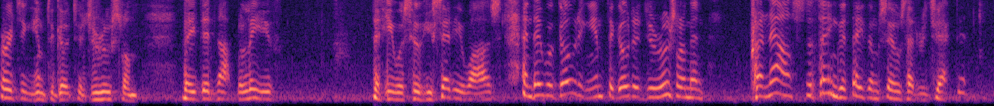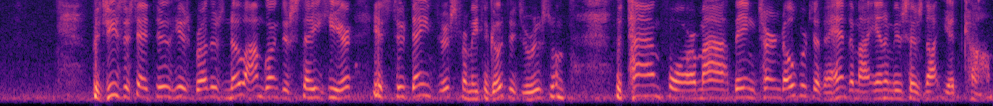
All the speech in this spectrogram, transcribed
urging him to go to Jerusalem. They did not believe that he was who he said he was, and they were goading him to go to Jerusalem and pronounce the thing that they themselves had rejected. But Jesus said to his brothers, No, I'm going to stay here. It's too dangerous for me to go to Jerusalem. The time for my being turned over to the hand of my enemies has not yet come.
